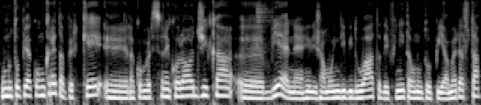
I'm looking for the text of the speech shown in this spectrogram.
Un'utopia concreta perché eh, la conversione ecologica eh, viene diciamo, individuata, definita un'utopia, ma in realtà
